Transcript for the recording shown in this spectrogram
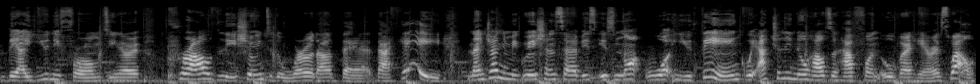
their uniforms, you know, proudly showing to the world out there that hey, Nigerian Immigration Service is not what you think. We actually know how to have fun over here as well,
